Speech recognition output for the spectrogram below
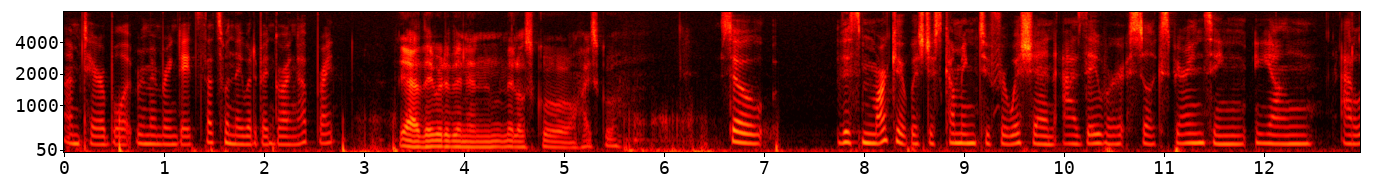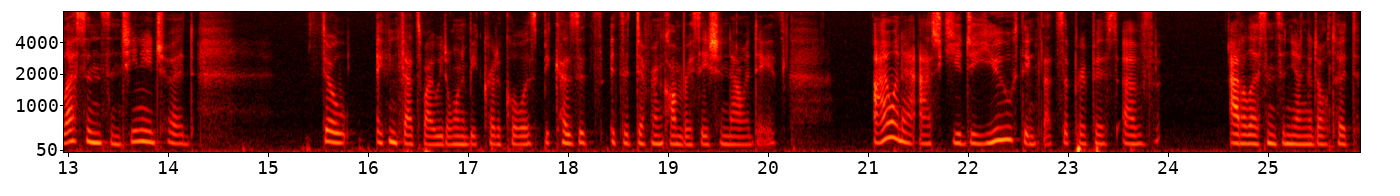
I'm terrible at remembering dates, that's when they would have been growing up, right? Yeah, they would have been in middle school, high school. So this market was just coming to fruition as they were still experiencing young adolescence and teenagehood. So I think that's why we don't want to be critical is because it's it's a different conversation nowadays. I want to ask you, do you think that's the purpose of adolescence and young adulthood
